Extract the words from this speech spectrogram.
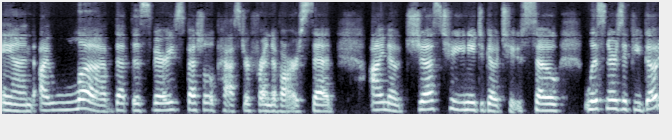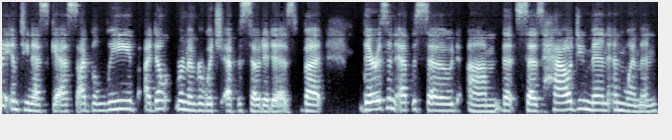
And I love that this very special pastor friend of ours said, I know just who you need to go to. So, listeners, if you go to Empty Nest Guests, I believe, I don't remember which episode it is, but there is an episode um, that says, How do men and women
